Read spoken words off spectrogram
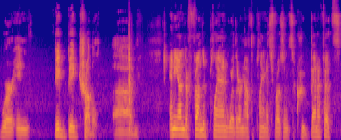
were in big, big trouble. Um, any underfunded plan, whether or not the plan has frozen its accrued benefits,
